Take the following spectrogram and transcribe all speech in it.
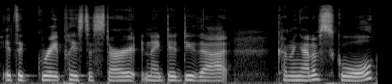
it's a great place to start. And I did do that coming out of school.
